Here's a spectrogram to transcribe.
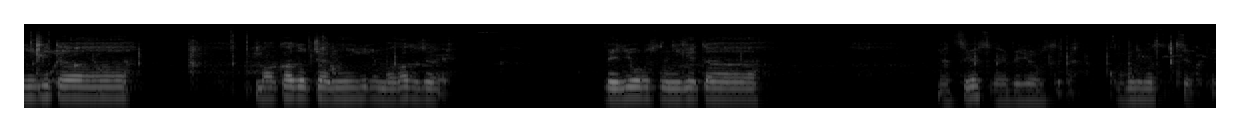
逃げたマカドちゃんにマカドじゃない。ベリオロス逃げた。いや強いですねベリオロス。困ります強くて。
